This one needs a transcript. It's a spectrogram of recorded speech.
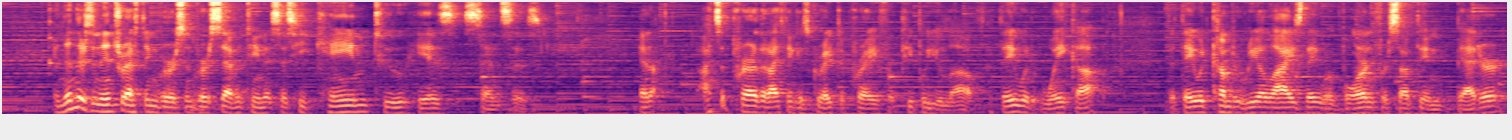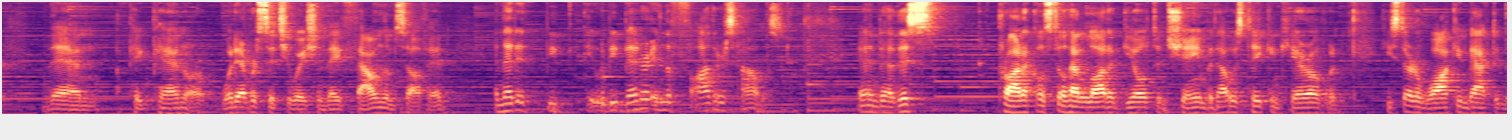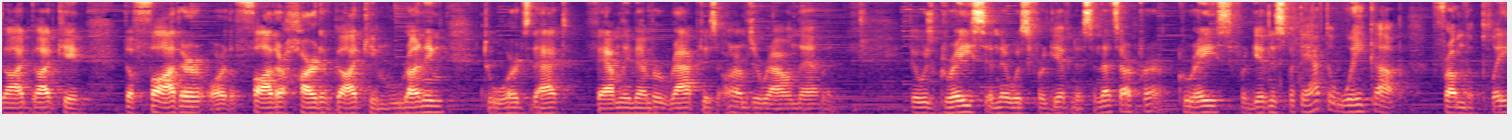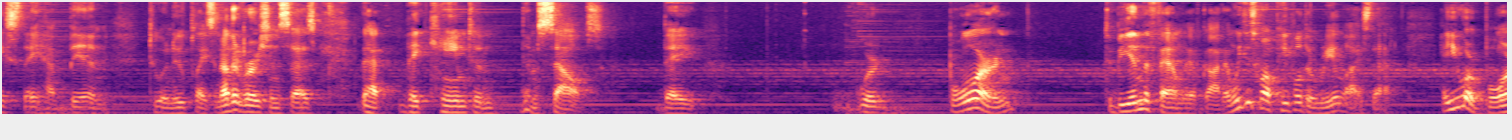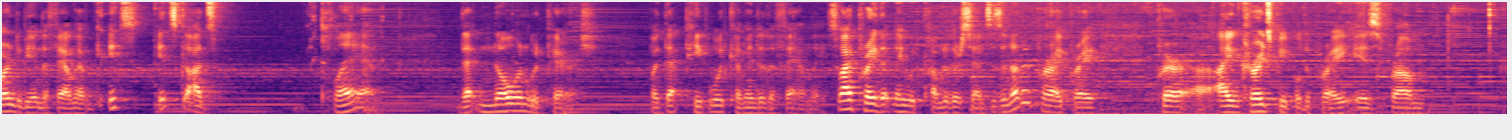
And then there's an interesting verse in verse 17 that says, He came to his senses. And that's a prayer that I think is great to pray for people you love, that they would wake up, that they would come to realize they were born for something better than a pig pen or whatever situation they found themselves in, and that it, be, it would be better in the Father's house. And uh, this prodigal still had a lot of guilt and shame, but that was taken care of when he started walking back to God. God came, the father or the father heart of God came running towards that family member, wrapped his arms around them. And there was grace and there was forgiveness. And that's our prayer grace, forgiveness. But they have to wake up from the place they have been to a new place. Another version says that they came to themselves. They were born to be in the family of God. And we just want people to realize that. Hey, you were born to be in the family of God. It's, it's God's plan that no one would perish, but that people would come into the family. So I pray that they would come to their senses. Another prayer I pray, prayer uh, I encourage people to pray is from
